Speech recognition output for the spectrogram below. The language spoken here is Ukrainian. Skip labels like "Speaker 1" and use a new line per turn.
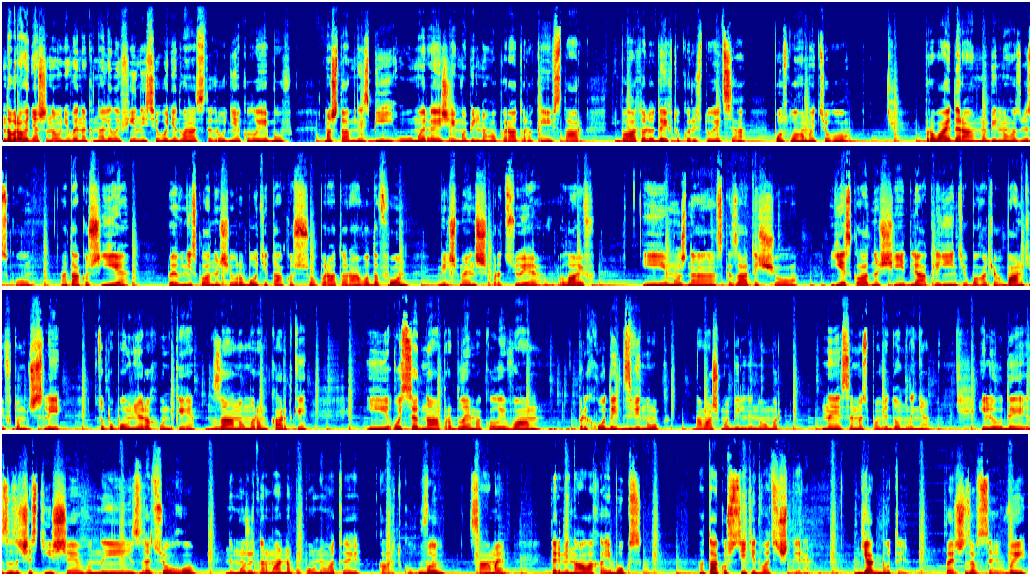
Доброго дня, шановні, ви на каналі Лефін. І сьогодні, 12 грудня, коли був масштабний збій у мережі мобільного оператора Київстар, і багато людей, хто користується послугами цього провайдера мобільного зв'язку, а також є певні складнощі у роботі також оператора Vodafone, більш-менш працює лайв. І можна сказати, що Є складнощі для клієнтів багатьох банків, в тому числі хто поповнює рахунки за номером картки. І ось одна проблема, коли вам приходить дзвінок на ваш мобільний номер, не смс-повідомлення. І люди зачастіше вони з-за цього не можуть нормально поповнювати картку в саме терміналах iBox а також City 24. Як бути? Перш за все, ви,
